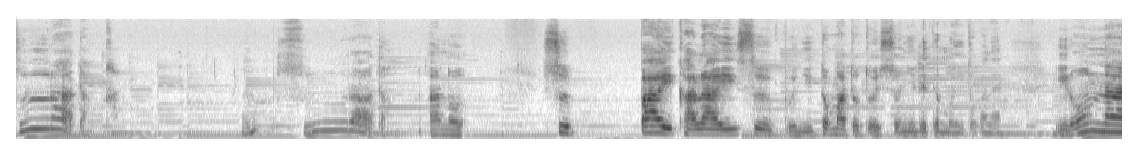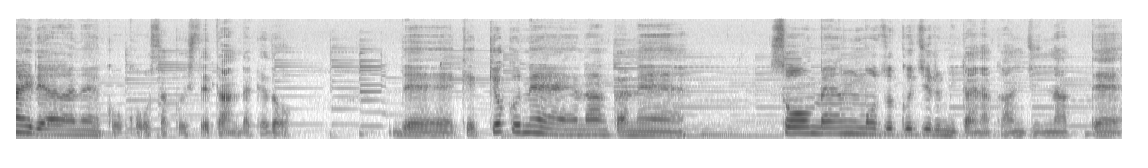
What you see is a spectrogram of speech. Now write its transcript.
スーラータンか。スーラータンあの酸っぱい辛いスープにトマトと一緒に入れてもいいとかね。いろんなアイデアがねこう工作してたんだけど。で結局ねなんかねそうめんもずく汁みたいな感じになって。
